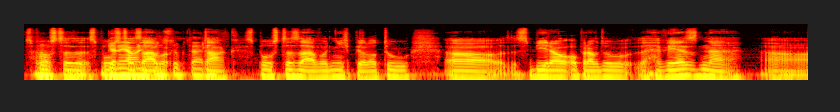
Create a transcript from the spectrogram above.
spousta, no, spousta, závo- tak, spousta závodních pilotů uh, sbíral opravdu hvězdné uh,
